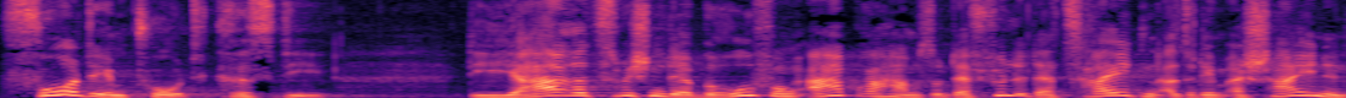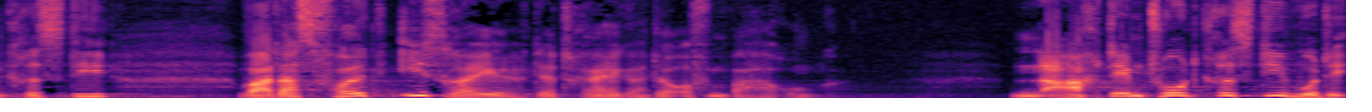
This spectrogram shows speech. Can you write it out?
Vor dem Tod Christi, die Jahre zwischen der Berufung Abrahams und der Fülle der Zeiten, also dem Erscheinen Christi, war das Volk Israel der Träger der Offenbarung. Nach dem Tod Christi wurde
